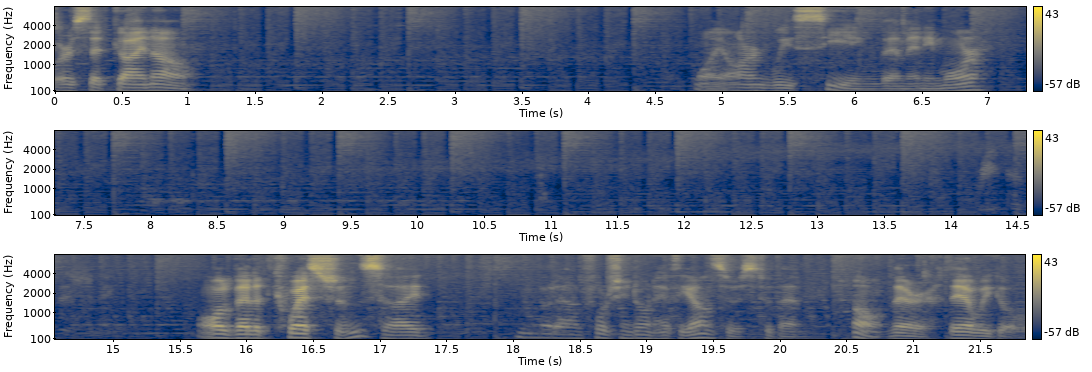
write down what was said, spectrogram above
Where's that guy now? Why aren't we seeing them anymore? All valid questions, I, but I unfortunately don't have the answers to them. Oh, there, there we go.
